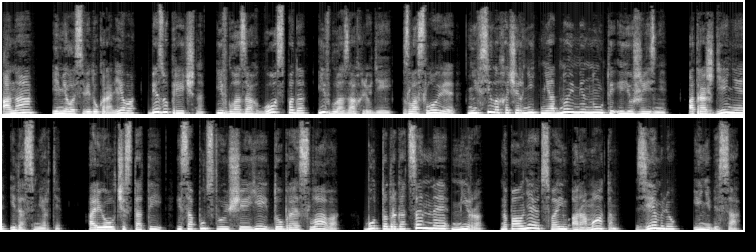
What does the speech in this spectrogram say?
Она, имелась в виду королева, безупречна и в глазах Господа, и в глазах людей. Злословие не в силах очернить ни одной минуты ее жизни, от рождения и до смерти. Ореол чистоты и сопутствующая ей добрая слава, будто драгоценная мира, наполняют своим ароматом землю и небеса.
